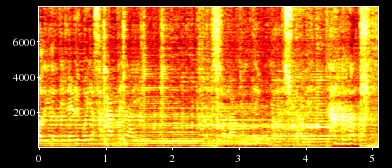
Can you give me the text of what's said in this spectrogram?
jodido dinero y voy a sacarte de ahí solamente una esta vez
